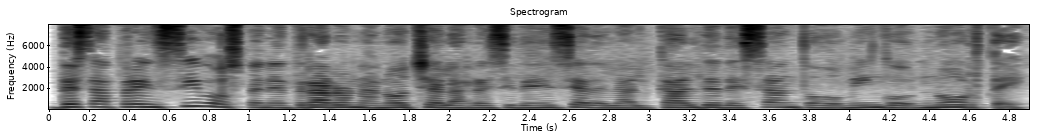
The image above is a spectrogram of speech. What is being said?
Desaprensivos penetraron anoche a la residencia del alcalde de Santo Domingo Norte,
